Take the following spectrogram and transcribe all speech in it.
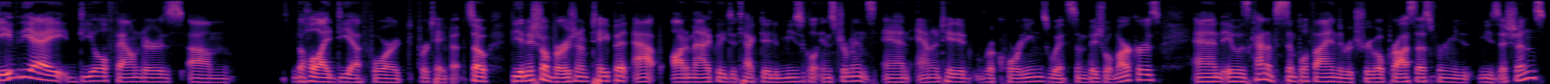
gave the ideal founders um, the whole idea for for Tapeit. So the initial version of Tapeit app automatically detected musical instruments and annotated recordings with some visual markers, and it was kind of simplifying the retrieval process for mu- musicians.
